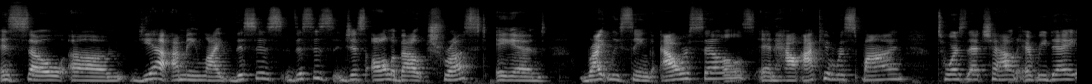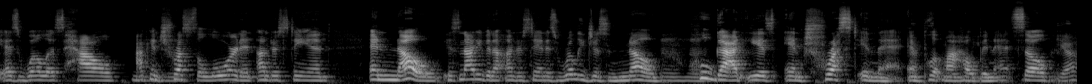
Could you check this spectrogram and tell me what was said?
And so, um, yeah, I mean, like this is this is just all about trust and rightly seeing ourselves and how I can respond towards that child every day, as well as how I can mm-hmm. trust the Lord and understand and know. It's not even to understand, it's really just know mm-hmm. who God is and trust in that and put my hope in that. So Yeah.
